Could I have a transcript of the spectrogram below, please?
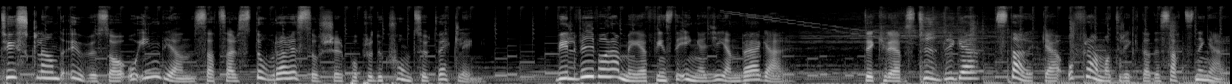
Tyskland, USA och Indien satsar stora resurser på produktionsutveckling. Vill vi vara med finns det inga genvägar. Det krävs tydliga, starka och framåtriktade satsningar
